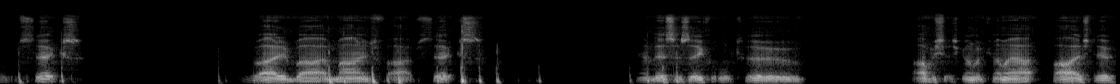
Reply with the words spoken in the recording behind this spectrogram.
over 6 divided by minus 5 6. And this is equal to, obviously it's going to come out positive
